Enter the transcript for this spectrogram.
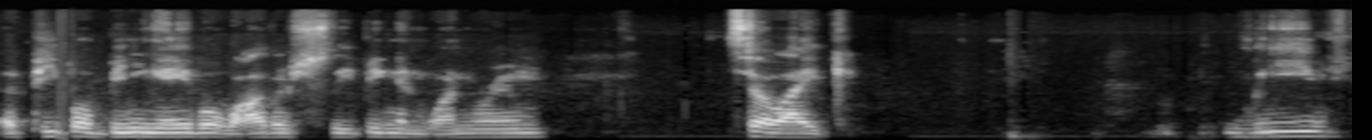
of people being able while they're sleeping in one room to like leave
